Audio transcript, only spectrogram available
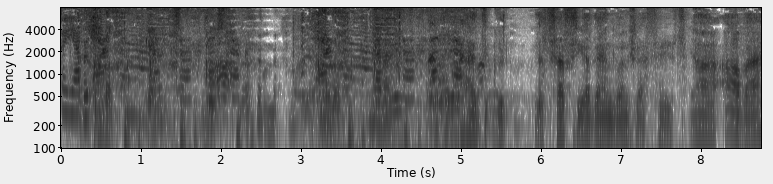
war ich. Also gut, jetzt hast du ja deinen Wunsch erfüllt. Ja, aber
